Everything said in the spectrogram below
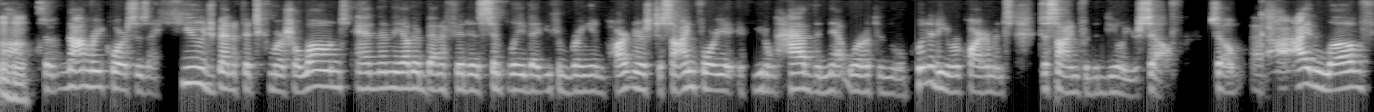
Mm-hmm. Um, so non-recourse is a huge benefit to commercial loans. And then the other benefit is simply that you can bring in partners to sign for you if you don't have the net worth and the liquidity requirements to sign for the deal yourself. So uh, I love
